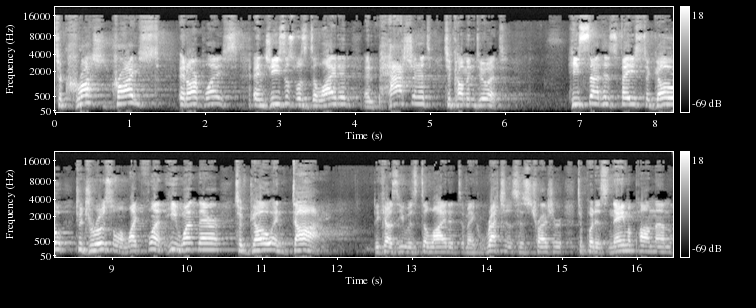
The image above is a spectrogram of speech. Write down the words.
to crush Christ in our place. And Jesus was delighted and passionate to come and do it. He set his face to go to Jerusalem like flint. He went there to go and die because he was delighted to make wretches his treasure, to put his name upon them,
